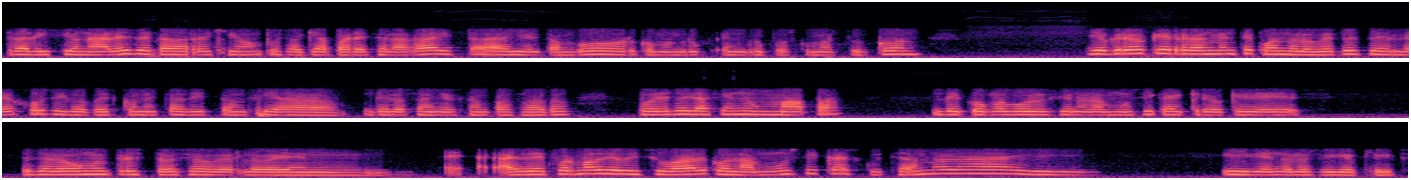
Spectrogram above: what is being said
tradicionales de cada región, pues aquí aparece la gaita y el tambor, como en, en grupos como Asturcón. Yo creo que realmente cuando lo ves desde lejos y lo ves con esta distancia de los años que han pasado, puedes ir haciendo un mapa de cómo evoluciona la música y creo que es desde luego muy prestoso verlo en eh, de forma audiovisual con la música, escuchándola y, viendo los videoclips.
